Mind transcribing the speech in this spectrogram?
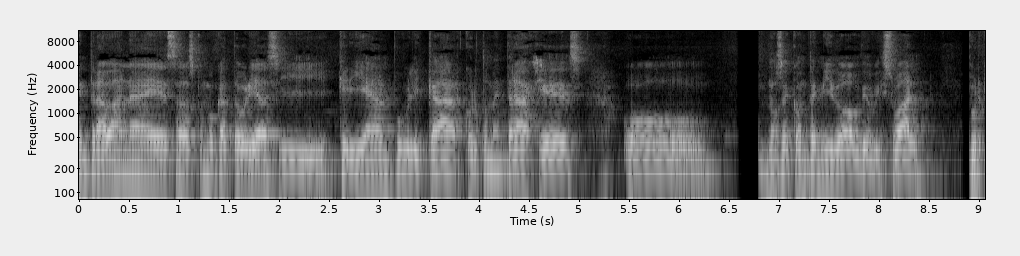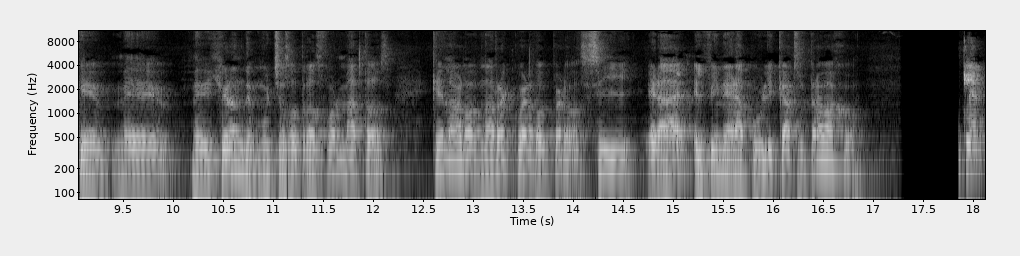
entraban a esas convocatorias y querían publicar cortometrajes o, no sé, contenido audiovisual porque me, me, dijeron de muchos otros formatos que la verdad no recuerdo, pero sí, era, el fin era publicar su trabajo. Claro.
